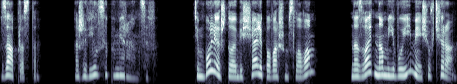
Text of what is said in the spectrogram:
«Запросто», — оживился Померанцев. Тем более, что обещали, по вашим словам, назвать нам его имя еще вчера,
